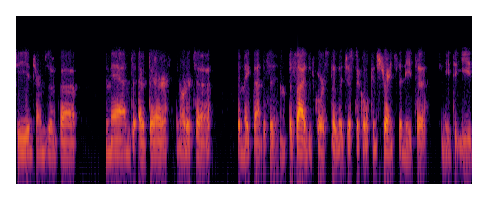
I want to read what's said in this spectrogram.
see in terms of uh, demand out there in order to to make that decision? Besides, of course, the logistical constraints that need to, to need to ease.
